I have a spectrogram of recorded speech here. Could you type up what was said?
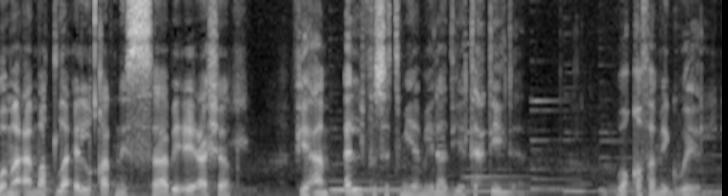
ومع مطلع القرن السابع عشر في عام 1600 ميلادية تحديدا وقف ميغويل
